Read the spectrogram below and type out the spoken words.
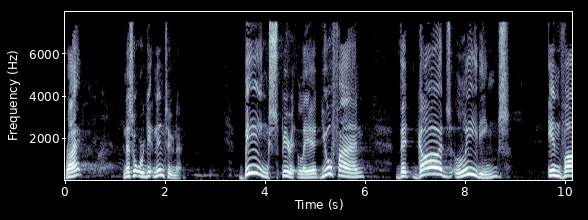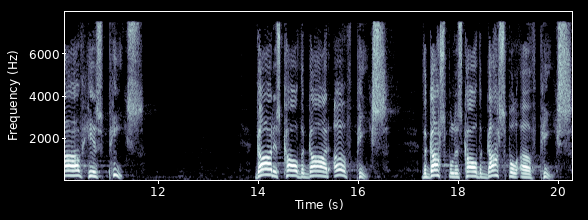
Right? And that's what we're getting into now. Being spirit led, you'll find that God's leadings involve His peace. God is called the God of peace. The gospel is called the gospel of peace.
